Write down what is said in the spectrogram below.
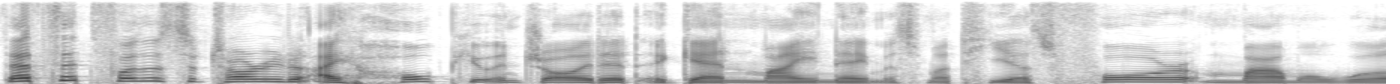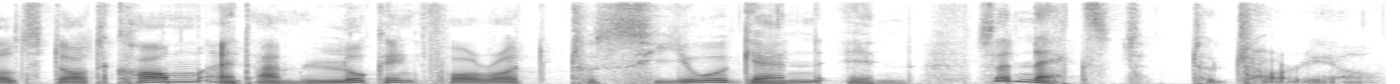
That's it for this tutorial. I hope you enjoyed it. Again, my name is Matthias for mamoworld.com and I'm looking forward to see you again in the next tutorial.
